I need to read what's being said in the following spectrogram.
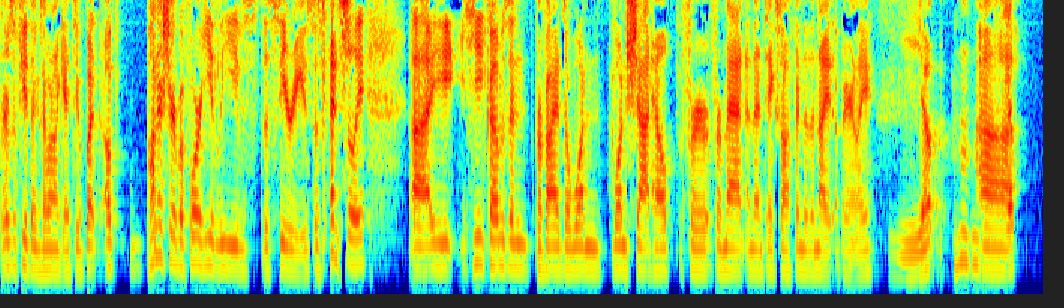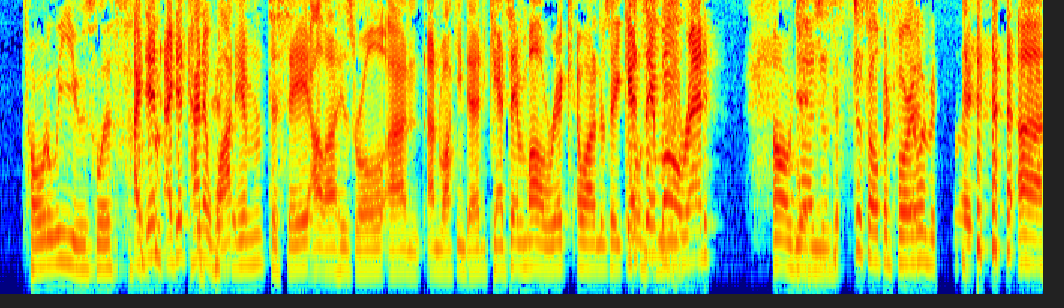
there's a few things I want to get to, but okay, Punisher before he leaves the series, essentially, uh, he he comes and provides a one one shot help for for Matt, and then takes off into the night. Apparently, Yep. uh, Yep. Totally useless. I did I did kind of want him to say a la his role on on Walking Dead. You can't save them all, Rick. I wanted him to say, "You can't Oh, save them all. Red." oh, Yeah, yeah. just just hoping for That it. would've great. uh,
